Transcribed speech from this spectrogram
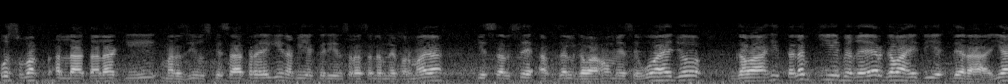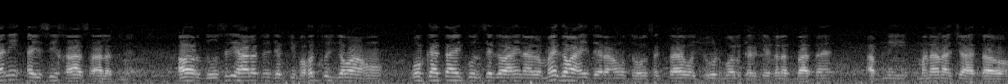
اس وقت اللہ تعالیٰ کی مرضی اس کے ساتھ رہے گی۔ نبی کریم صلی اللہ علیہ وسلم نے فرمایا کہ سب سے افضل گواہوں میں سے وہ ہے جو گواہی طلب کیے بغیر گواہی دے رہا ہے یعنی ایسی خاص حالت میں۔ اور دوسری حالت میں جبکہ بہت کچھ گواہ ہوں، وہ کہتا ہے کہ ان سے گواہی نہ میں گواہی دے رہا ہوں تو ہو سکتا ہے وہ جھوٹ بول کر کے غلط باتیں اپنی منانا چاہتا ہو۔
